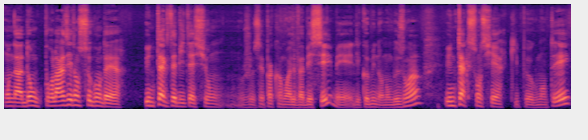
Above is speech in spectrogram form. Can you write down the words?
on a donc pour la résidence secondaire une taxe d'habitation, je ne sais pas comment elle va baisser, mais les communes en ont besoin, une taxe foncière qui peut augmenter,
